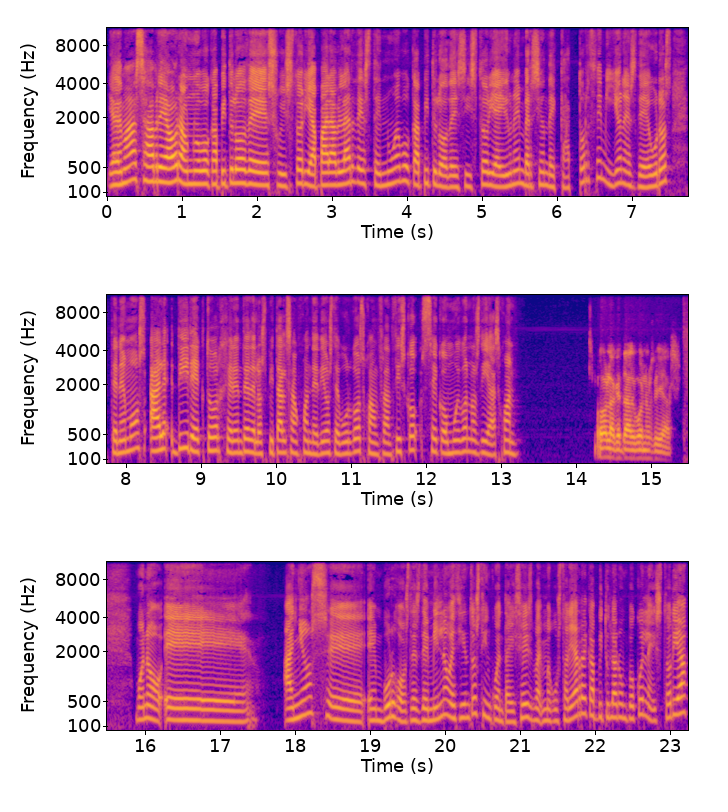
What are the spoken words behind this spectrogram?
Y además abre ahora un nuevo capítulo de su historia. Para hablar de este nuevo capítulo de su historia y de una inversión de 14 millones de euros, tenemos al director gerente del Hospital San Juan de Dios de Burgos, Juan Francisco Seco. Muy buenos días, Juan. Hola, ¿qué tal? Buenos días. Bueno, eh, años eh, en Burgos, desde 1956. Me gustaría recapitular un poco en la historia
